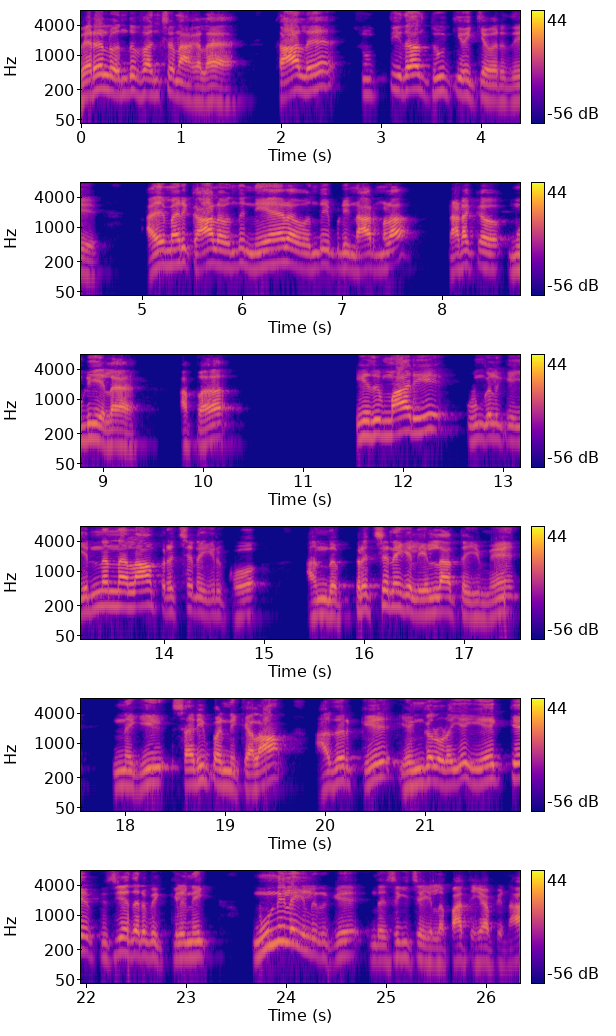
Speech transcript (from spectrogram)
விரல் வந்து ஃபங்க்ஷன் ஆகலை கால் சுற்றி தான் தூக்கி வைக்க வருது. அதே மாதிரி காலை வந்து நேராக வந்து இப்படி நார்மலாக நடக்க முடியலை. அப்போ இது மாதிரி உங்களுக்கு என்னென்னலாம் பிரச்சனை இருக்கோ அந்த பிரச்சனைகள் எல்லாத்தையுமே இன்னைக்கு சரி பண்ணிக்கலாம். அதற்கு எங்களுடைய ஏகே பிசியோதெரபி கிளினிக் முன்னிலையில் இருக்குது இந்த சிகிச்சையில் பார்த்தீங்க அப்படின்னா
